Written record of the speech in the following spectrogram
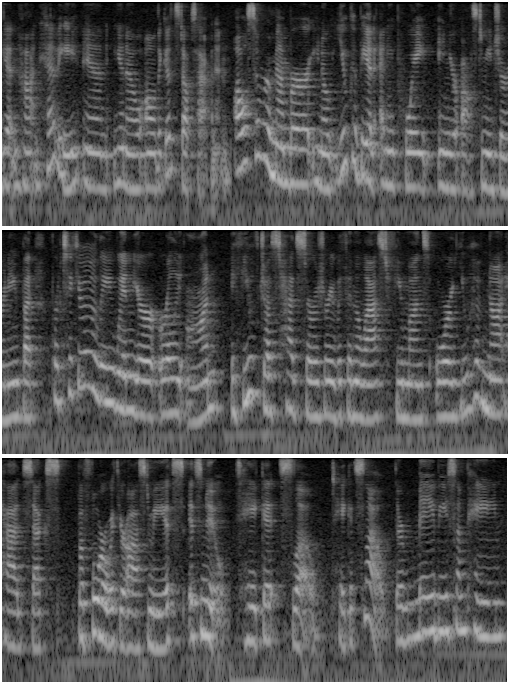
getting hot and heavy and you know all the good stuff's happening. Also remember, you know, you could be at any point in your ostomy journey, but particularly when you're early on, if you've just had surgery within the last few months or you have not had sex before with your ostomy, it's it's new. Take it slow. Take it slow. There may be some pain.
